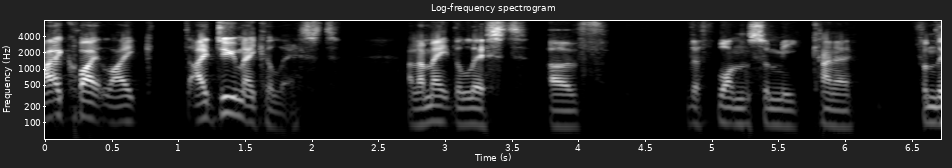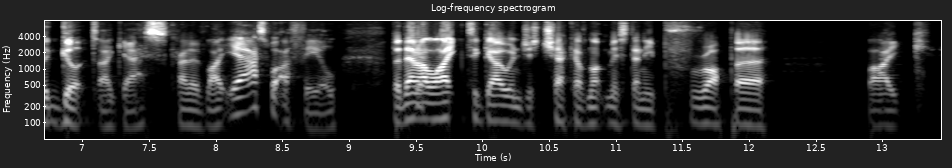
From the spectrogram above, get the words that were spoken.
I quite like, I do make a list and I make the list of the ones from me kind of from the gut, I guess, kind of like, yeah, that's what I feel. But then I like to go and just check I've not missed any proper, like,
